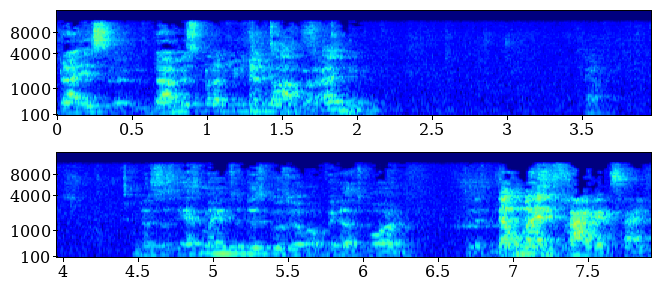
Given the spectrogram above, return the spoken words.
Da, ist, da müsste man natürlich dann Ah, Sven. eingehen. Das ist erstmal hin zur Diskussion, ob wir das wollen. Darum ein Fragezeichen.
